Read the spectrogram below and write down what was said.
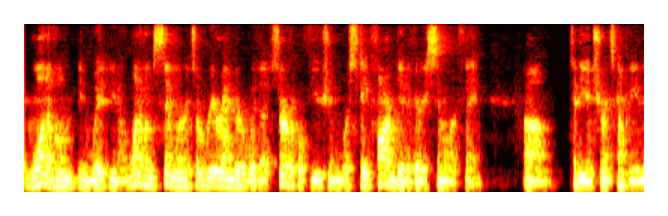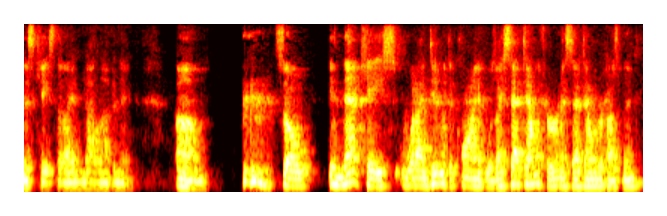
one of them in which you know one of them similar. It's a rear ender with a cervical fusion, where State Farm did a very similar thing um, to the insurance company in this case that I am not allowed to name. Um, so in that case, what I did with the client was I sat down with her and I sat down with her husband,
